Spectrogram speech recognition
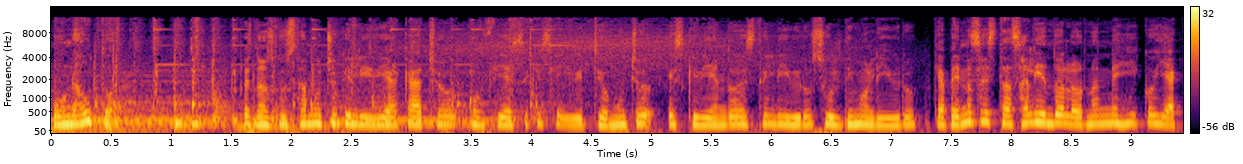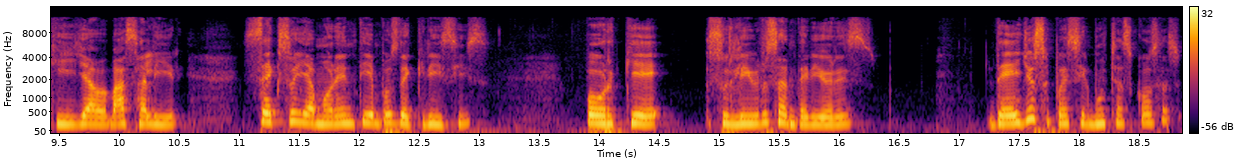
un autor. Pues nos gusta mucho que Lidia Cacho confiese que se divirtió mucho escribiendo este libro, su último libro, que apenas está saliendo al horno en México y aquí ya va a salir, Sexo y Amor en tiempos de crisis, porque sus libros anteriores, de ellos se puede decir muchas cosas,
